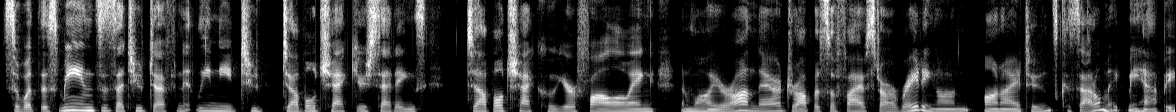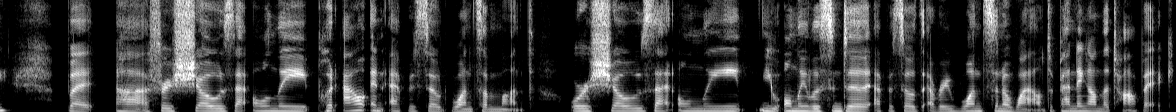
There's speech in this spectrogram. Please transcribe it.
So, what this means is that you definitely need to double check your settings, double check who you're following, and while you're on there, drop us a five star rating on, on iTunes because that'll make me happy. But uh, for shows that only put out an episode once a month, or shows that only you only listen to episodes every once in a while, depending on the topic,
